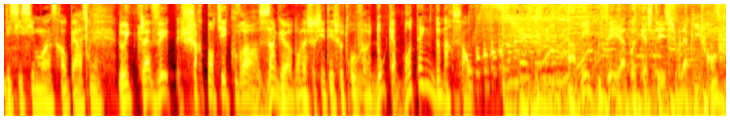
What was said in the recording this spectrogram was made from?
D'ici six mois, ce sera opérationnel. Loïc Clavé, charpentier couvreur Zinger, dont la société se trouve donc à Bretagne de Marsan. À réécouter et à podcaster sur l'appli France Bleu.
